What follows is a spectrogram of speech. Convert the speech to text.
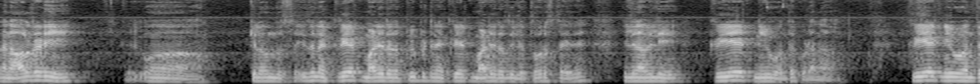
ನಾನು ಆಲ್ರೆಡಿ ಕೆಲವೊಂದು ಇದನ್ನು ಕ್ರಿಯೇಟ್ ಮಾಡಿರೋದು ಪಿ ಪಿ ಟಿನ ಕ್ರಿಯೇಟ್ ಮಾಡಿರೋದು ಇಲ್ಲಿ ತೋರಿಸ್ತಾ ಇದೆ. ಇಲ್ಲಿ ನಾವಿಲ್ಲಿ ಕ್ರಿಯೇಟ್ ನ್ಯೂ ಅಂತ ಕೊಡೋಣ. ಕ್ರಿಯೇಟ್ ನ್ಯೂ ಅಂತ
